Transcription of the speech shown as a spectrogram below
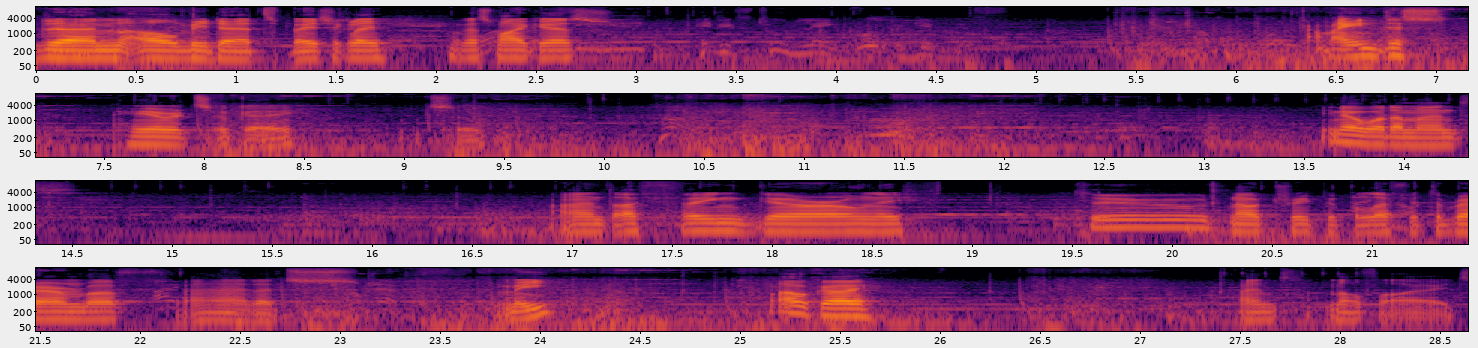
then I'll be dead. Basically, that's my guess. I mean, this here it's okay. So. You know what I meant. And I think there are only two, no, three people left with the Baron buff. Uh, that's me. Okay and Malphite.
